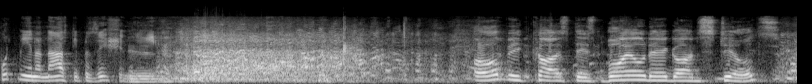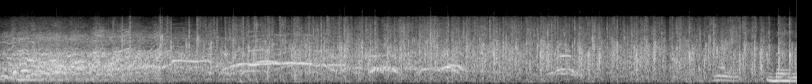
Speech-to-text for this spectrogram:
put me in a nasty position here. All because this boiled egg on stilts. Me,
